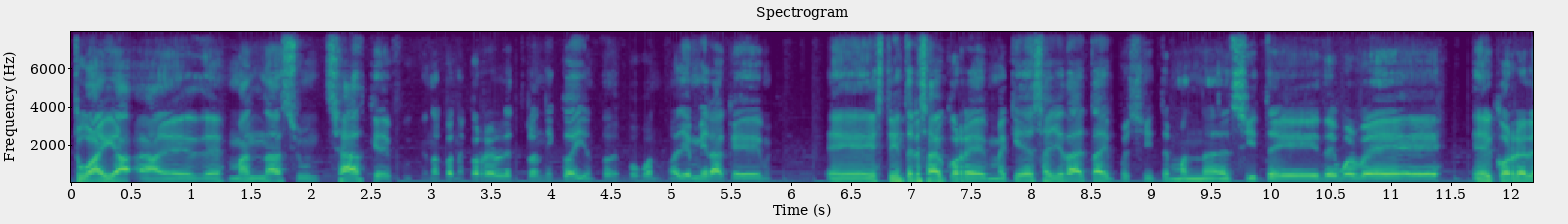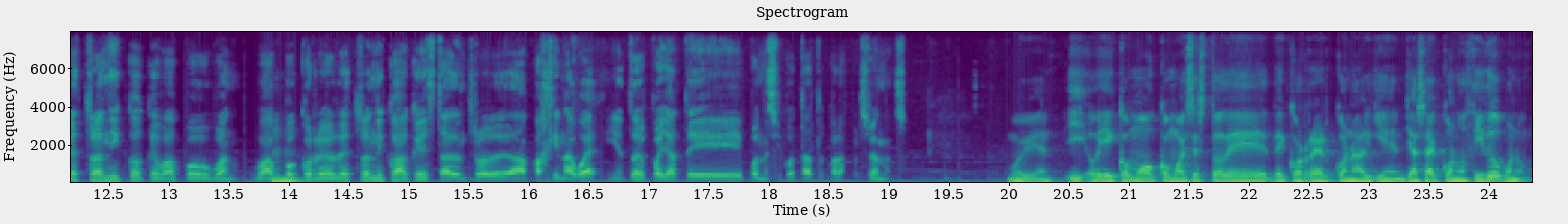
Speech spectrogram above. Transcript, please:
tú ahí eh, mandas un chat que funciona con el correo electrónico y entonces, pues bueno, oye, mira que eh, estoy interesado en correr, ¿me quieres ayudar? Y pues si te manda, si te devuelve el correo electrónico, que va por, bueno, va por correo electrónico a que está dentro de la página web, y entonces pues ya te pones en contacto con las personas. Muy bien. Y oye, ¿cómo, cómo es esto de, correr con alguien, ya sea conocido? Bueno,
